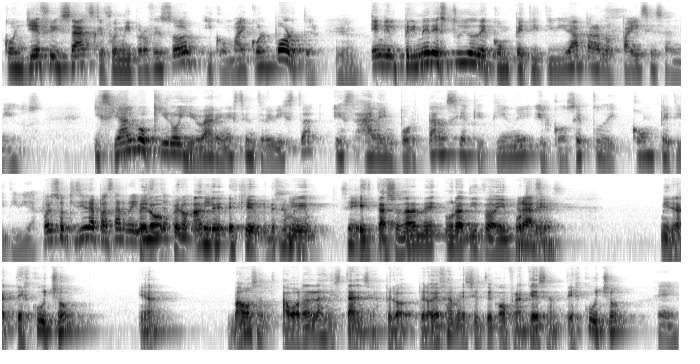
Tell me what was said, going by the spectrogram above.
con Jeffrey Sachs, que fue mi profesor, y con Michael Porter, en el primer estudio de competitividad para los países andinos. Y si algo quiero llevar en esta entrevista es a la importancia que tiene el concepto de competitividad. Por eso quisiera pasar revista. Pero, pero antes, Sí, es que déjame sí. estacionarme un ratito ahí porque, Gracias. mira, te escucho, ¿ya? Vamos a abordar las distancias, pero, pero déjame decirte con franqueza, te escucho Sí.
